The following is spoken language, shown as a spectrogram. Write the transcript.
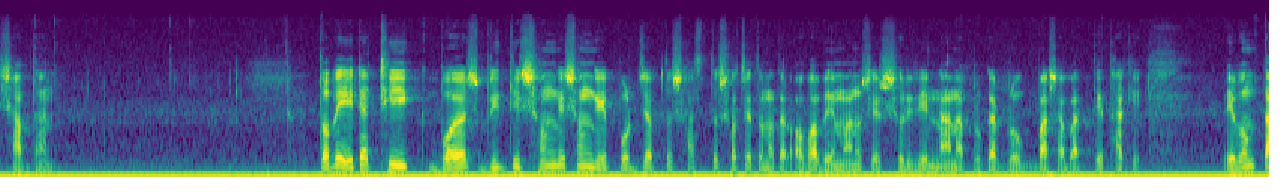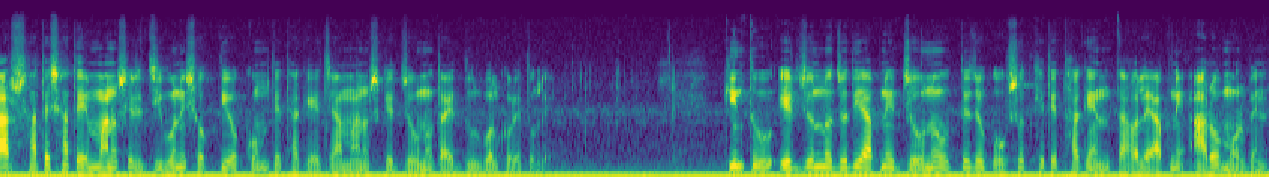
সাবধান। তবে এটা ঠিক, বয়স বৃদ্ধির সঙ্গে সঙ্গে পর্যাপ্ত স্বাস্থ্য সচেতনতার অভাবে মানুষের শরীরে নানা প্রকার রোগ, বাসা বাঁধতে থাকে এবং তার সাথে সাথে মানুষের জীবনী শক্তিও কমতে থাকে যা মানুষকে যৌনতায় দুর্বল করে তোলে। কিন্তু এর জন্য যদি আপনি যৌন উত্তেজক ঔষধ খেতে থাকেন, তাহলে আপনি আরও মরবেন।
